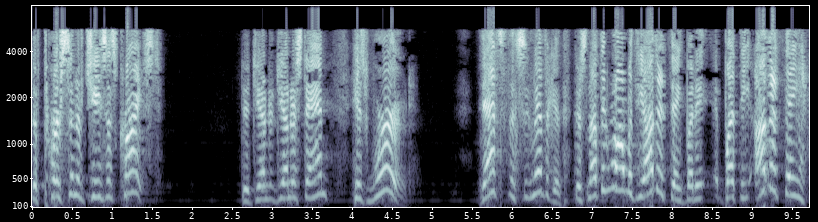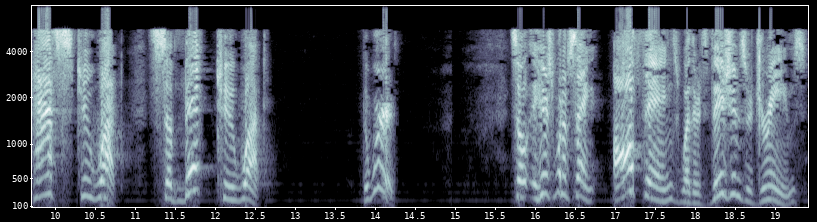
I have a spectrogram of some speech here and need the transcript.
The person of Jesus Christ. Did you, do you understand? His Word. That's the significance. There's nothing wrong with the other thing, but it, but the other thing has to what? Submit to what? The Word. So here's what I'm saying. All things, whether it's visions or dreams,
